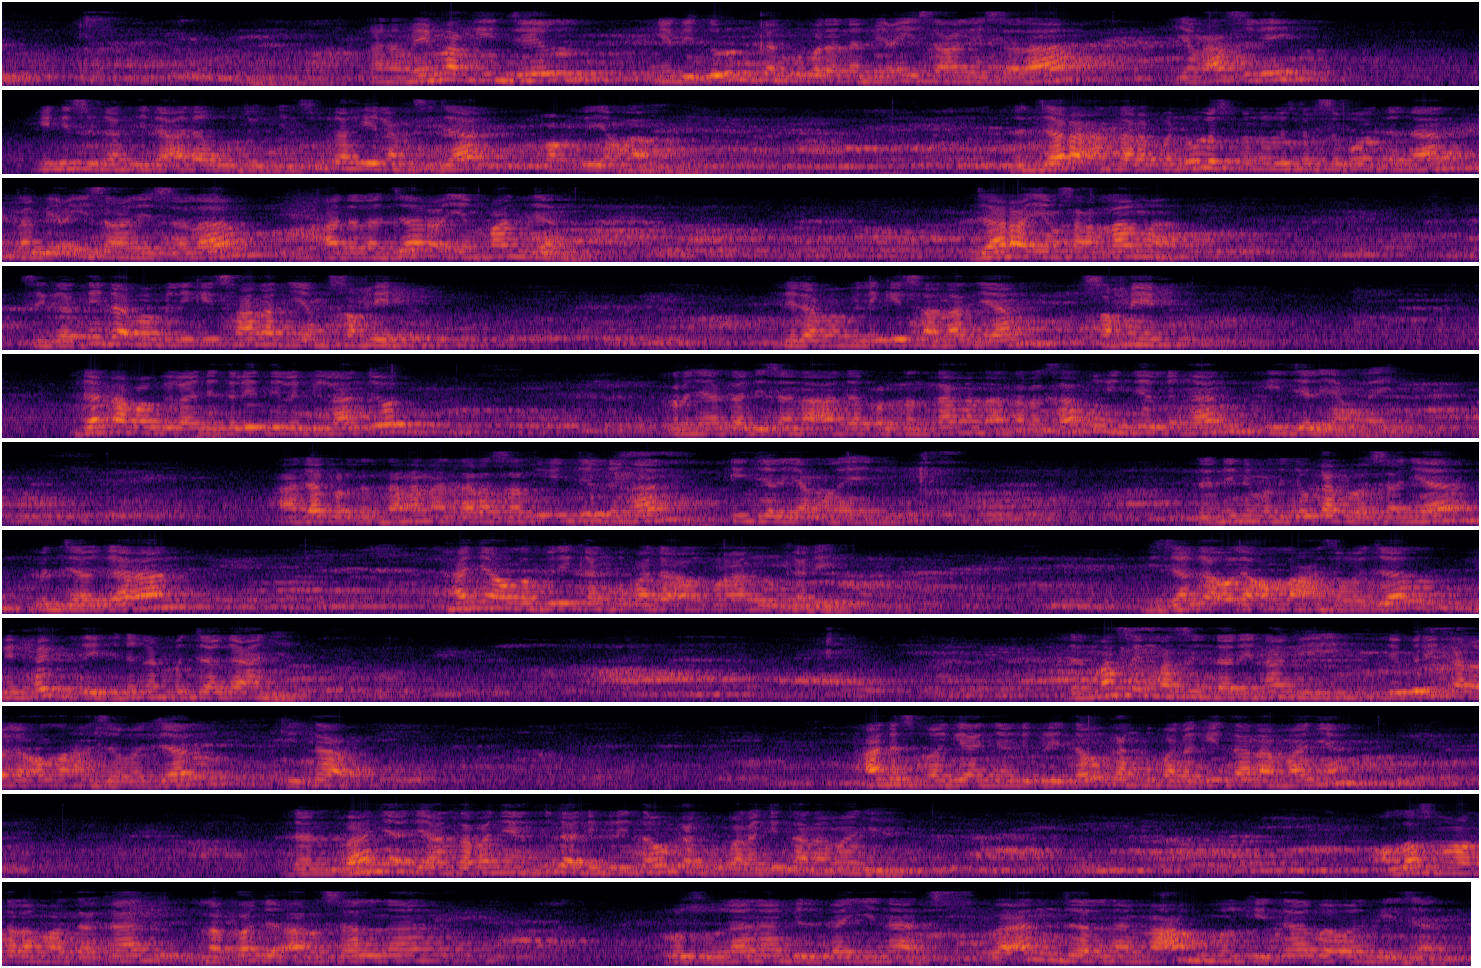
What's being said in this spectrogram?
Karena memang Injil yang diturunkan kepada Nabi Isa AS yang asli ini sudah tidak ada wujudnya, sudah hilang sejak waktu yang lama. Dan jarak antara penulis-penulis tersebut dengan Nabi Isa AS adalah jarak yang panjang, jarak yang sangat lama, sehingga tidak memiliki sanad yang sahih, tidak memiliki sanad yang sahih. Dan apabila diteliti lebih lanjut, ternyata di sana ada pertentangan antara satu Injil dengan Injil yang lain. Ada pertentangan antara satu Injil dengan Injil yang lain. Dan ini menunjukkan bahasanya penjagaan hanya Allah berikan kepada Al-Quranul Karim. Dijaga oleh Allah Azza wa Jal bihifdih dengan penjagaannya. dan masing-masing dari Nabi diberikan oleh Allah Azza wa Jal kitab. Ada sebagian yang diberitahukan kepada kita namanya dan banyak di antaranya yang tidak diberitahukan kepada kita namanya. Allah SWT mengatakan laqad arsalna rusulana bil bayyinat wa anzalna ma'ahumul kitaba wal mizan.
